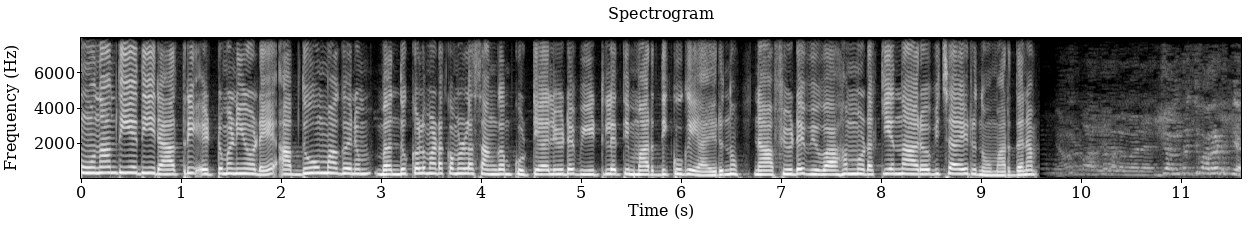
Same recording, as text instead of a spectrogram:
മൂന്നാം തീയതി രാത്രി എട്ട് മണിയോടെ അബ്ദുവും മകനും ബന്ധുക്കളുമടക്കമുള്ള സംഘം കുട്ടിയാലിയുടെ വീട്ടിലെത്തി മർദ്ദിക്കുകയായിരുന്നു. നാഫിയുടെ വിവാഹം മർദ്ദനം എന്താ ഇജ്ജ് പറഞ്ഞിട്ടില്ലേ?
